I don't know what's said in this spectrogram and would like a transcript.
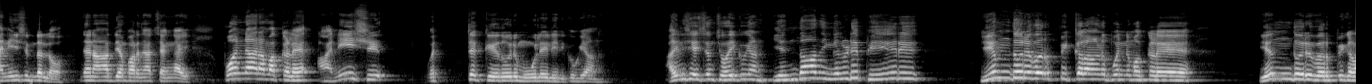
അനീഷ് ഉണ്ടല്ലോ. ഞാൻ ആദ്യം പറഞ്ഞ ചെങ്ങായി. പൊന്നാര മക്കളെ അനീഷ് ഒറ്റയ്ക്ക് ഏതോ ഒരു മൂലയിൽ ഇരിക്കുകയാണ്. അതിനുശേഷം ചോദിക്കുകയാണ് എന്താ നിങ്ങളുടെ പേര്? എന്തൊരു വെറുപ്പിക്കലാണ് പൊന്നുമക്കളെ? എന്തൊരു വെറുപ്പിക്കൽ?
